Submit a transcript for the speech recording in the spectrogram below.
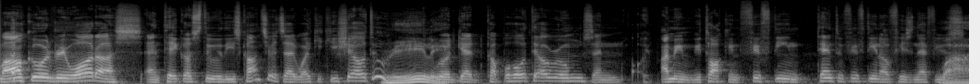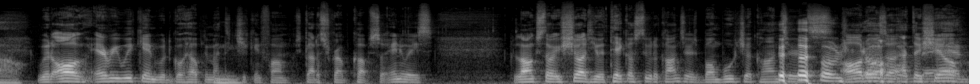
my uncle would reward us and take us to these concerts at Waikiki Shell too. Really? We would get a couple hotel rooms, and I mean, we're talking 15, 10 to fifteen of his nephews. Wow. We'd all every weekend would go help him at the mm. chicken farm. He's got a scrub cup. So, anyways, long story short, he would take us to the concerts, Bambucha concerts, Oh, all those at the show, man.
